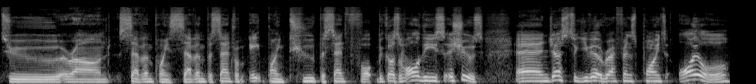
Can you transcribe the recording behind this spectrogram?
to around 7.7% from 8.2% for, because of all these issues. And just to give you a reference point, oil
